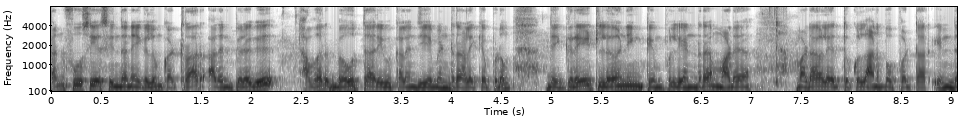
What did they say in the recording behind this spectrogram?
கன்ஃபூசிய சிந்தனைகளும் கற்றார். அதன் பிறகு அவர் பௌத்த அறிவு களஞ்சியம் என்று அழைக்கப்படும் தி கிரேட் லேர்னிங் டெம்பிள் என்ற மட மடாலயத்துக்குள் அனுப்பப்பட்டார். இந்த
